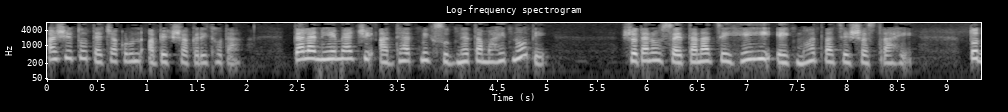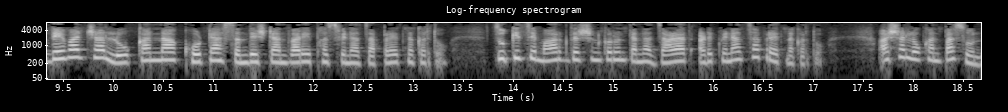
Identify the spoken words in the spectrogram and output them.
अशी तो त्याच्याकडून अपेक्षा करीत होता. त्याला नेहम्याची आध्यात्मिक सुज्ञता माहीत नव्हती. श्रोत्यानो सैतानाचे हेही एक महत्त्वाचे शस्त्र आहे. तो देवाच्या लोकांना खोट्या संदेष्टांद्वारे फसविण्याचा प्रयत्न करतो. चुकीचे मार्गदर्शन करून त्यांना जाळ्यात अडकविण्याचा प्रयत्न करतो. अशा लोकांपासून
